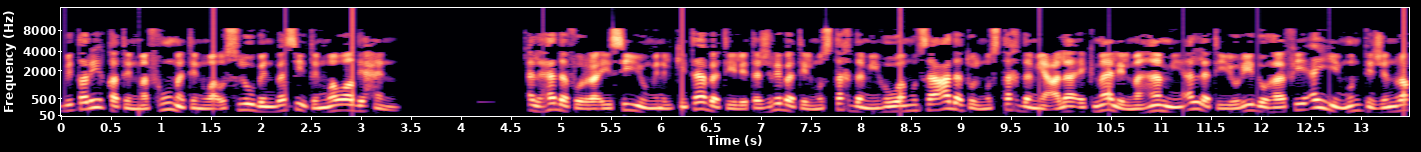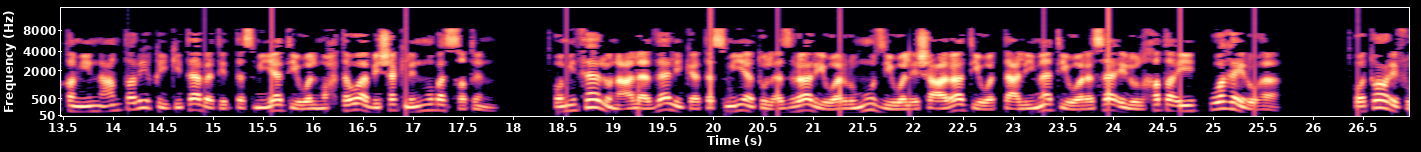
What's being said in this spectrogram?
بطريقة مفهومة وأسلوب بسيط وواضح. الهدف الرئيسي من الكتابة لتجربة المستخدم هو مساعدة المستخدم على إكمال المهام التي يريدها في أي منتج رقمي عن طريق كتابة التسميات والمحتوى بشكل مبسط. ومثال على ذلك تسمية الأزرار والرموز والإشعارات والتعليمات ورسائل الخطأ، وغيرها. وتعرف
